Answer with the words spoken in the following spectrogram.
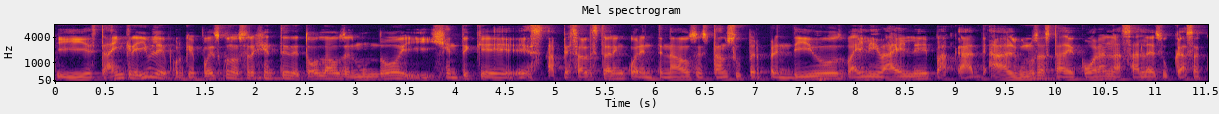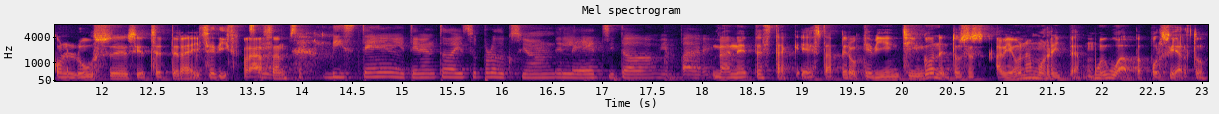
Y está increíble porque puedes conocer gente de todos lados del mundo y gente que es, a pesar de estar en cuarentenados, están súper prendidos, baile y baile. Algunos hasta decoran la sala de su casa con luces y etcétera y se disfrazan. se visten y tienen toda ahí su producción de LEDs y todo, bien padre. La neta está, está, pero que bien chingón. Entonces había una morrita muy guapa, por cierto,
